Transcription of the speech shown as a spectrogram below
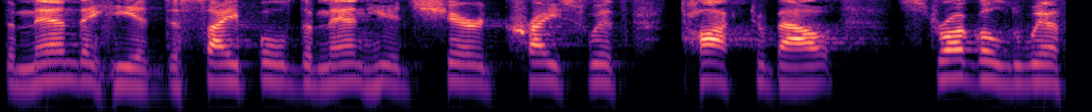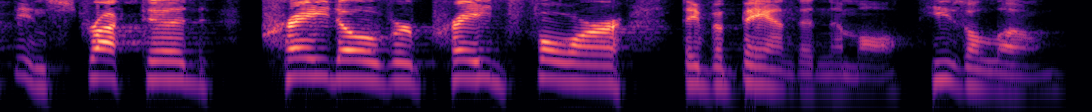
the men that he had discipled, the men he had shared Christ with, talked about, struggled with, instructed, prayed over, prayed for, they've abandoned them all. He's alone.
